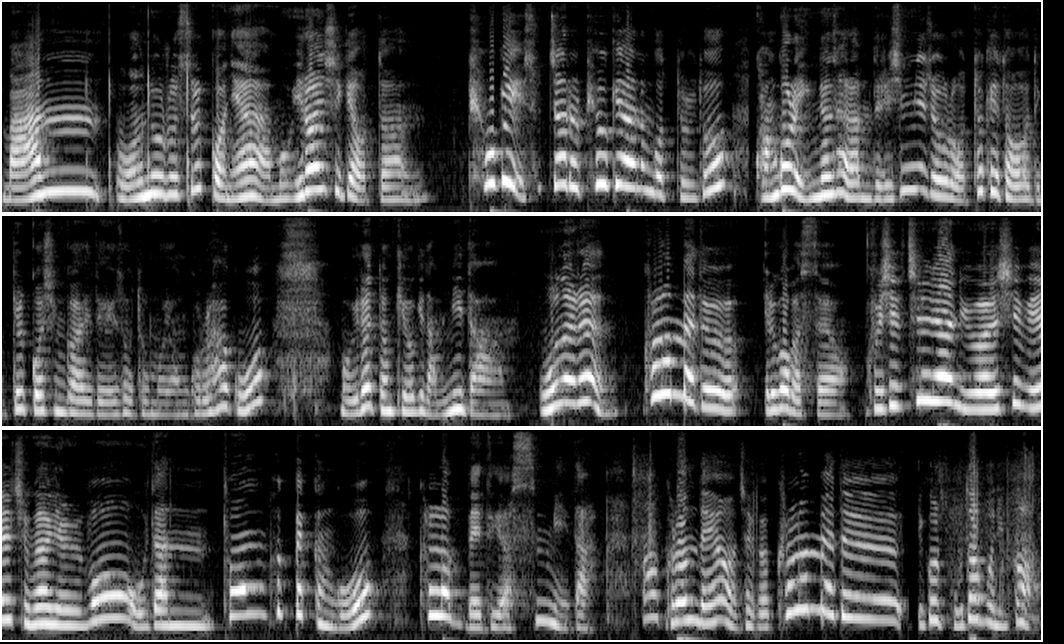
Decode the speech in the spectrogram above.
만 원으로 쓸 거냐? 뭐 이런 식의 어떤 표기 숫자를 표기하는 것들도 광고를 읽는 사람들이 심리적으로 어떻게 더 느낄 것인가에 대해서도 뭐 연구를 하고 뭐 이랬던 기억이 납니다. 오늘은 클럽메드 읽어봤어요. 97년 6월 10일 중앙일보 5단통 흑백 광고 클럽메드였습니다. 아 그런데요 제가 클럽메드 이걸 보다 보니까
